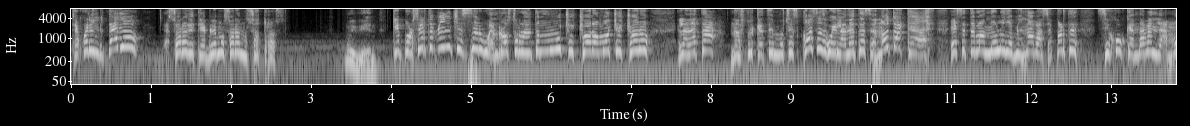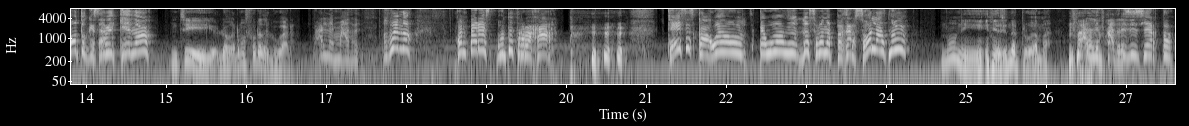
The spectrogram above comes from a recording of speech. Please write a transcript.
¿se fue el invitado? Es hora de que hablemos ahora nosotros. Muy bien. Que por cierto, pinche ser buen rostro, la neta, mucho choro, mucho choro. La neta, no explicaste muchas cosas, güey. La neta, se nota que ese tema no lo dominabas. Aparte, sí, dijo que andaba en la moto, que sabe qué, ¿no? Sí, lo agarramos fuera de lugar. Vale, madre. Pues bueno, Juan Pérez, ponte a trabajar. Que bueno, no se van a pagar solas, ¿no? No, ni, ni haciendo el programa. Vale, madre, sí es cierto.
